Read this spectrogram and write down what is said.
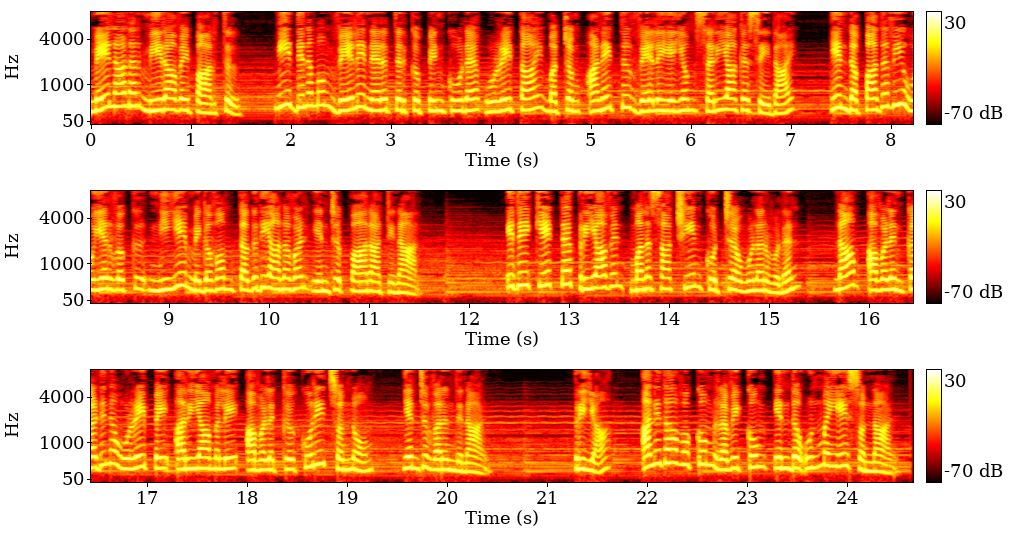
மேலாளர் மீராவை பார்த்து நீ தினமும் வேலை நேரத்திற்கு பின் கூட உழைத்தாய் மற்றும் அனைத்து வேலையையும் சரியாக செய்தாய். இந்த பதவி உயர்வுக்கு நீயே மிகவும் தகுதியானவள் என்று பாராட்டினார். இதை கேட்ட பிரியாவின் மனசாட்சியின் குற்ற உணர்வுடன் நாம் அவளின் கடின உழைப்பை அறியாமலே அவளுக்கு குறி சொன்னோம் என்று வருந்தினாள். பிரியா அனிதாவுக்கும் ரவிக்கும் இந்த உண்மையே சொன்னாள்.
